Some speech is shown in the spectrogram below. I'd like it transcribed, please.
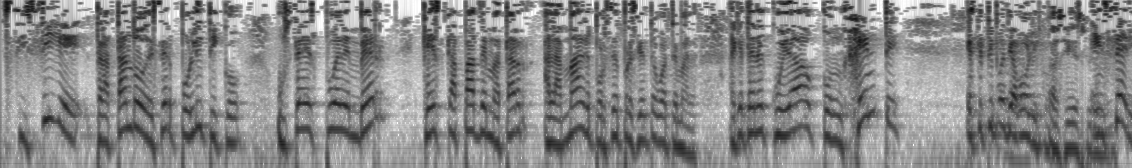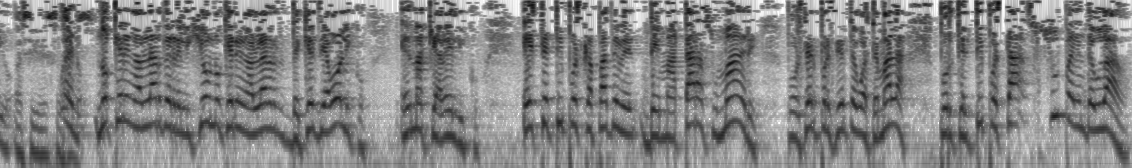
si sigue tratando de ser político, ustedes pueden ver que es capaz de matar a la madre por ser presidente de Guatemala. Hay que tener cuidado con gente. Este tipo es diabólico. Así es. En serio. Así es. así Bueno, no quieren hablar de religión, no quieren hablar de que es diabólico, es maquiavélico. Este tipo es capaz de, de matar a su madre por ser presidente de Guatemala, porque el tipo está súper endeudado.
